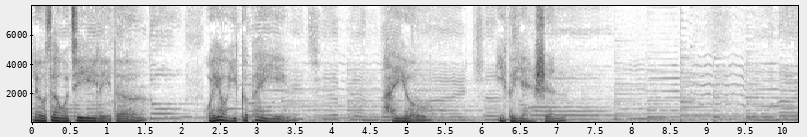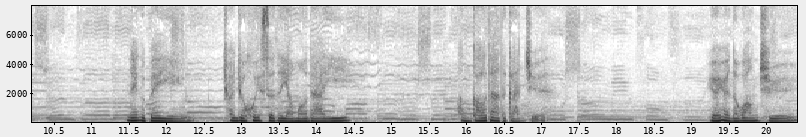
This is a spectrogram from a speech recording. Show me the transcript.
留在我记忆里的。唯有一个背影，还有一个眼神。那个背影穿着灰色的羊毛大衣，很高大的感觉。远远的望去，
